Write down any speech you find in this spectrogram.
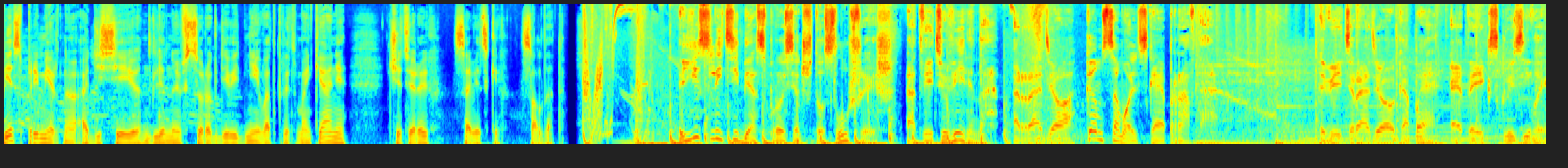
беспримерную Одиссею длиной в 49 дней в открытом океане четверых советских солдат. Если тебя спросят, что слушаешь, ответь уверенно. Радио «Комсомольская правда». Ведь Радио КП – это эксклюзивы,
